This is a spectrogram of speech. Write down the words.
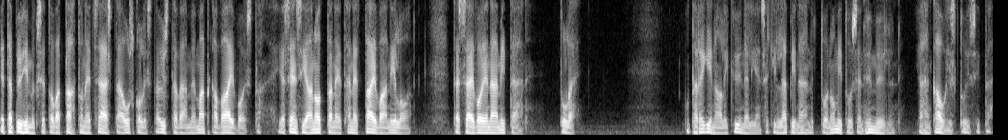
että pyhimykset ovat tahtoneet säästää uskollista ystäväämme matkavaivoista ja sen sijaan ottaneet hänet taivaan iloon. Tässä ei voi enää mitään. Tule. Mutta Regina oli kyyneliensäkin läpi nähnyt tuon omituisen hymyilyn, ja hän kauhistui sitä.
